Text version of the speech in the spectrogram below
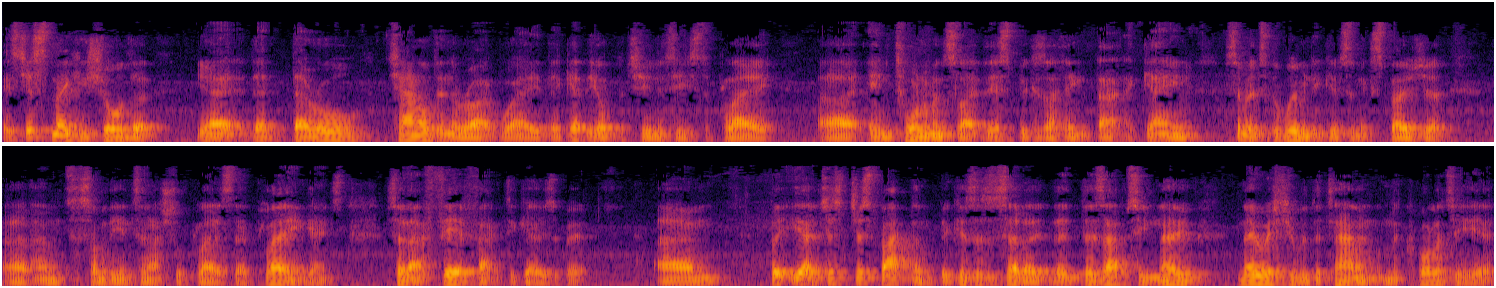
it's just making sure that you know that they're all channeled in the right way. They get the opportunities to play. Uh, in tournaments like this, because I think that again, similar to the women, it gives them exposure um, to some of the international players they're playing against. So that fear factor goes a bit. Um, but yeah, just just back them because, as I said, uh, there's absolutely no no issue with the talent and the quality here.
